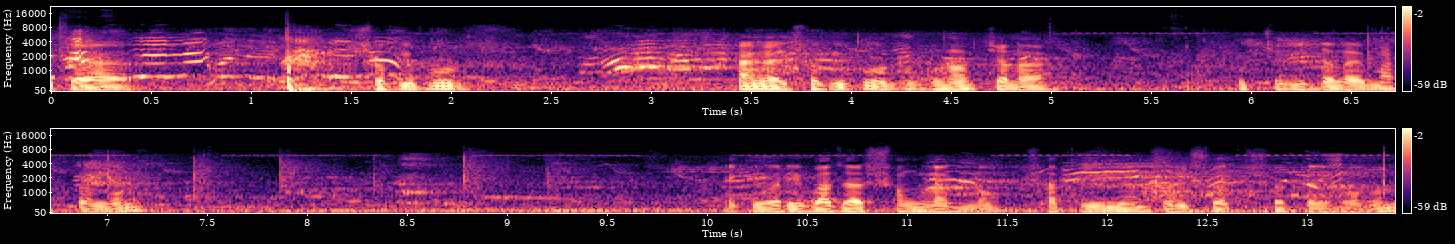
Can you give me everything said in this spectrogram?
এটা সখীপুর, টাঙ্গাইল সখীপুর ঘোনারচালা উচ্চ বিদ্যালয় মাঠ প্রাঙ্গন একেবারেই বাজার সংলগ্ন সাথী ইউনিয়ন পরিষদ সরকারি ভবন।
